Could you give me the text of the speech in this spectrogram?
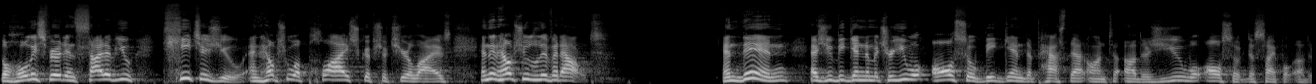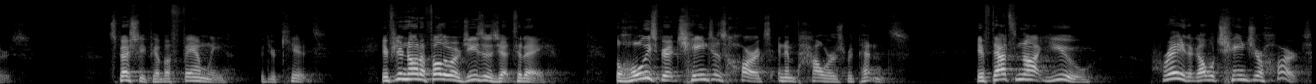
The Holy Spirit inside of you teaches you and helps you apply Scripture to your lives and then helps you live it out. And then, as you begin to mature, you will also begin to pass that on to others. You will also disciple others, especially if you have a family with your kids. If you're not a follower of Jesus yet today, the Holy Spirit changes hearts and empowers repentance. If that's not you, pray that God will change your heart.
